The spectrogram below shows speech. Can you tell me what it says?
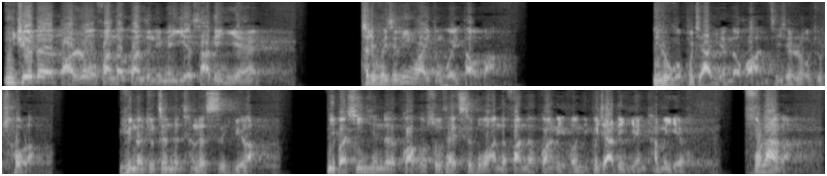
你觉得把肉放到罐子里面也撒点盐，它就会是另外一种味道吧？你如果不加盐的话，这些肉就臭了，鱼呢就真正成了死鱼了。你把新鲜的瓜果蔬菜吃不完的放到罐里头，你不加点盐，它们也。腐烂了，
